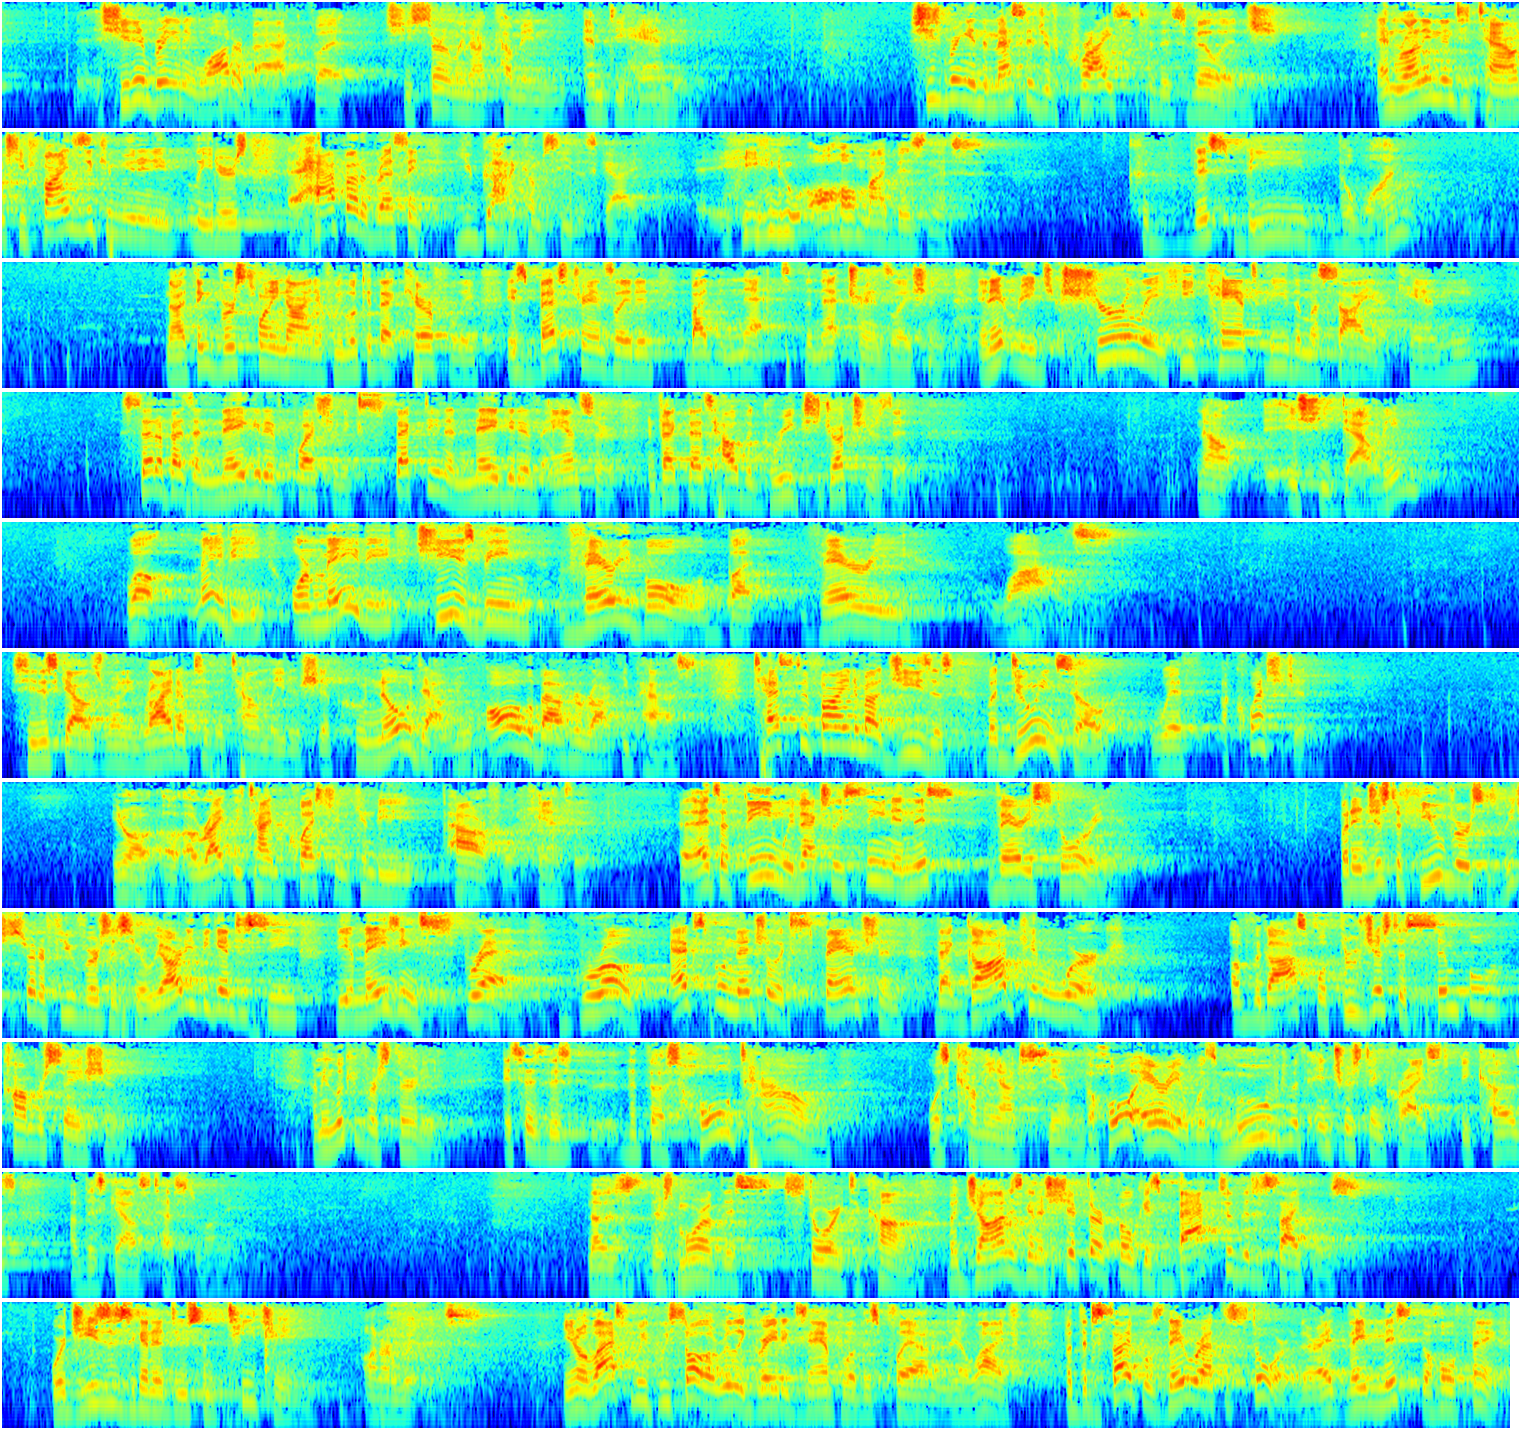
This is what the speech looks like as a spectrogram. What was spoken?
She didn't bring any water back, but she's certainly not coming empty handed. She's bringing the message of Christ to this village. And running into town, she finds the community leaders uh, half out of breath saying, you gotta come see this guy. He knew all my business. Could this be the one? Now I think verse 29, if we look at that carefully, is best translated by the NET, the NET translation. And it reads, surely he can't be the Messiah, can he? Set up as a negative question, expecting a negative answer. In fact, that's how the Greek structures it. Now, is she doubting? Well, maybe, or maybe she is being very bold, but very wise. See, this gal is running right up to the town leadership, who no doubt knew all about her rocky past, testifying about Jesus, but doing so with a question. You know, a, a rightly timed question can be powerful, can't it? It's a theme we've actually seen in this very story. But in just a few verses, we just read a few verses here, we already begin to see the amazing spread, growth, exponential expansion that God can work of the gospel through just a simple conversation. I mean, look at verse 30. It says this, that this whole town was coming out to see him. The whole area was moved with interest in Christ because of this gal's testimony. Now there's, there's more of this story to come, but John is going to shift our focus back to the disciples, where Jesus is going to do some teaching on our witness. You know, last week we saw a really great example of this play out in real life, but the disciples, they were at the store, right? They missed the whole thing.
